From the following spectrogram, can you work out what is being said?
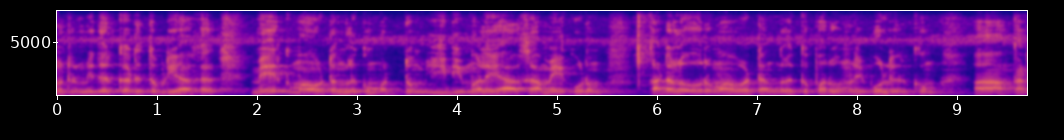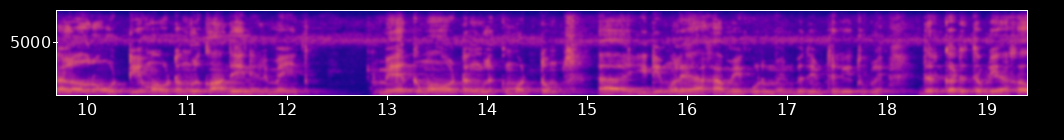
மற்றும் இதற்கு அடுத்தபடியாக மேற்கு மாவட்டங்களுக்கு மட்டும் இடிமலையாக அமையக்கூடும். கடலோர மாவட்டங்களுக்கு பருவமழை போல் இருக்கும். கடலோரம் ஒட்டிய மாவட்டங்களுக்கும் அதே நிலைமை. மேற்கு மாவட்டங்களுக்கு மட்டும் இடிமலையாக அமையக்கூடும் என்பதையும் தெரிவித்துள்ளேன். இதற்கு அடுத்தபடியாக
